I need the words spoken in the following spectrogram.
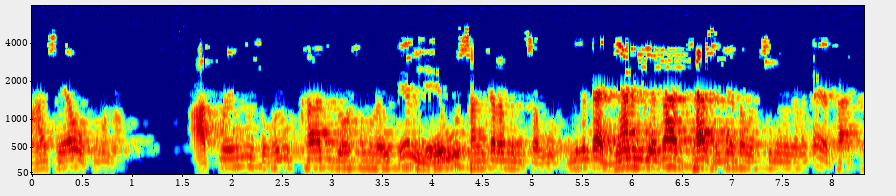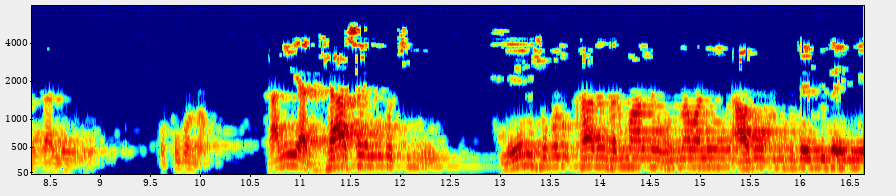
మహాశయ? ఒప్పుకున్నాం. ఆత్మయందు సుఖదుఖాది దోషములు అయితే లేవు సంక్రమించవు. ఎందుకంటే అజ్ఞానం చేత అధ్యాస చేత వచ్చినవి కనుక యథార్థంగా లేవు. ఒప్పుకున్నాం. కానీ ఈ అధ్యాస ఎందుకు వచ్చింది? లేని సుఖదుఖాది ధర్మాలని ఉన్నవని ఆరోపించుట ఎందుకైంది?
